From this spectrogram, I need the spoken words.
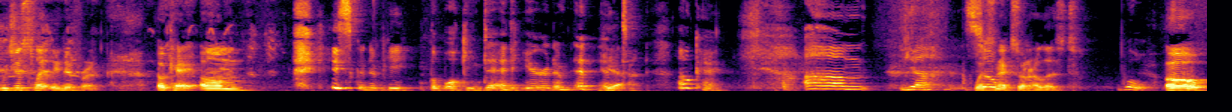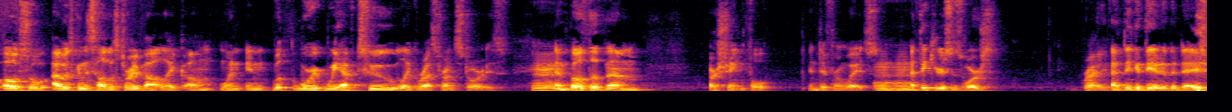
which is slightly different. Okay. Um. he's gonna be the Walking Dead here in a minute. Yeah. Okay. Um. Yeah. What's so, next on our list? Whoa. Oh, oh, so I was going to tell the story about like um when in we we have two like restaurant stories, and both of them are shameful in different ways. I think yours is worse. Right. I think at the end of the day,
